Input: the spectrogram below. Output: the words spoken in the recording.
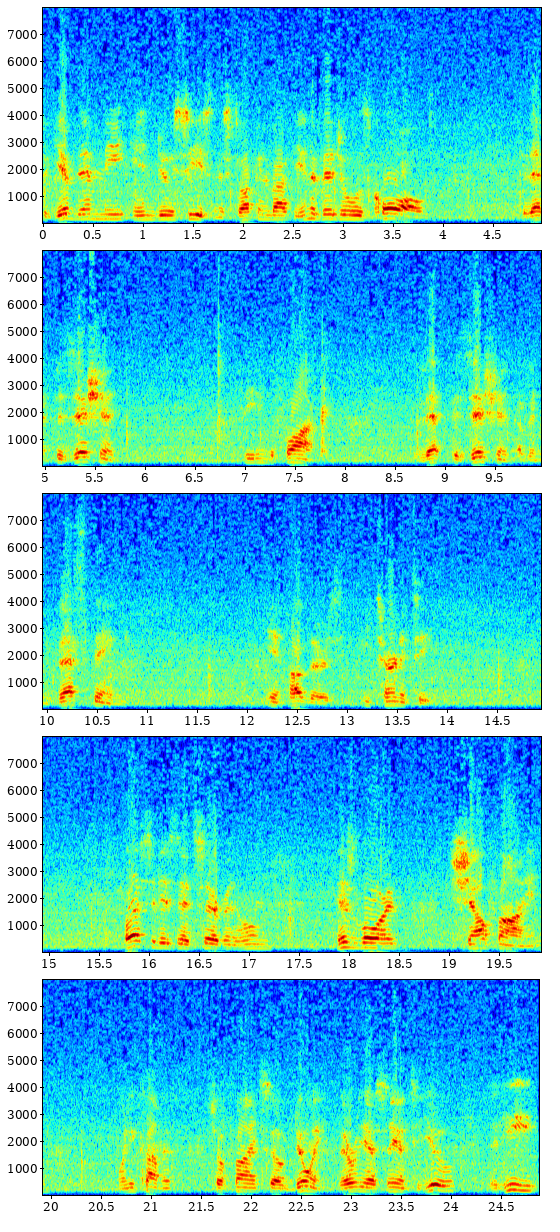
to give them meat in due season. It's talking about the individual who's called to that position, feeding the flock, that position of investing in others' eternity. Blessed is that servant whom his Lord shall find when he cometh shall find so doing. Verily I say unto you, that he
